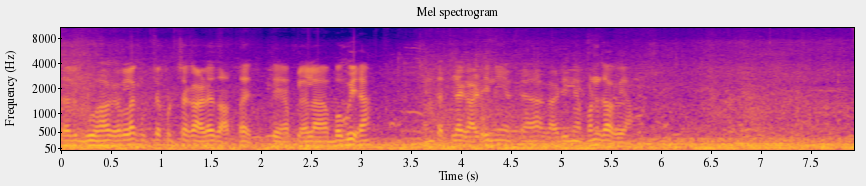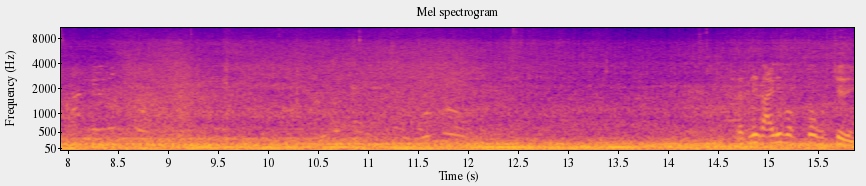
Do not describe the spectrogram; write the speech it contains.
तर गुहागरला कुठच्या कुठच्या गाड्या जात आहेत ते आपल्याला बघूया. आणि त्यातल्या गाडीने त्या गाडीने आपण जाऊया. आपली गाडी बघतो कुठची ती.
